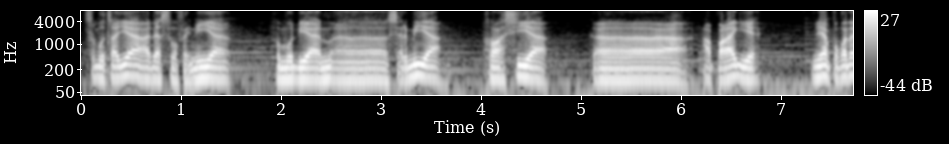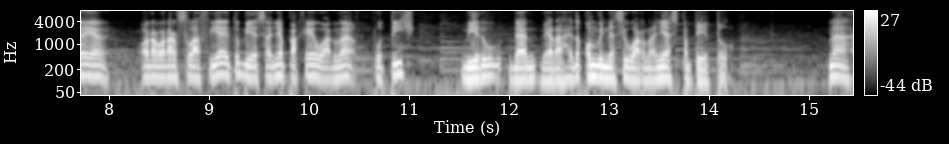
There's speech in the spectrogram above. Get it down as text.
Sebut saja ada Slovenia, kemudian uh, Serbia, Kroasia, uh, apalagi ya? Ya pokoknya yang orang-orang Slavia itu biasanya pakai warna putih, biru dan merah. Itu kombinasi warnanya seperti itu. Nah,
